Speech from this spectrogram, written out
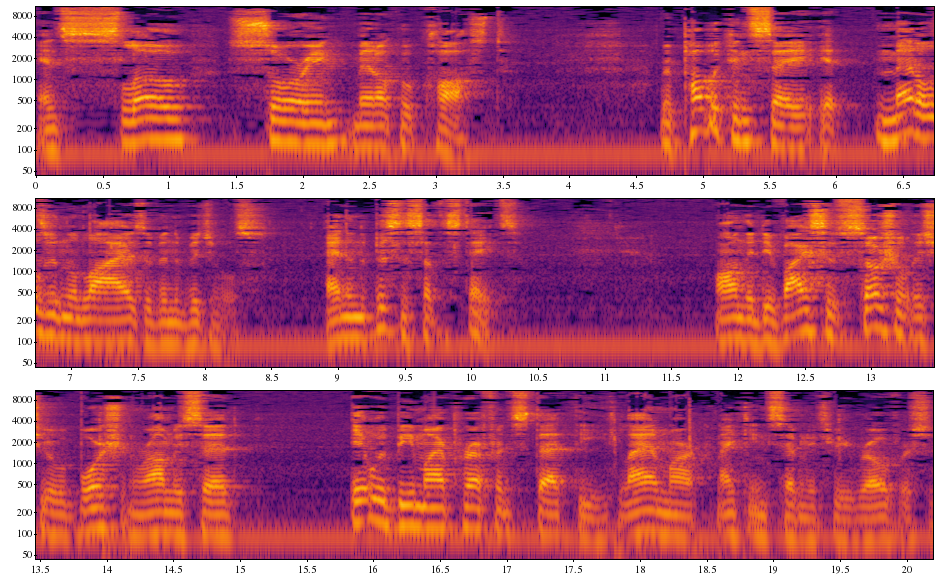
and slow soaring medical cost. Republicans say it meddles in the lives of individuals and in the business of the states. On the divisive social issue of abortion, Romney said, It would be my preference that the landmark 1973 Roe v.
